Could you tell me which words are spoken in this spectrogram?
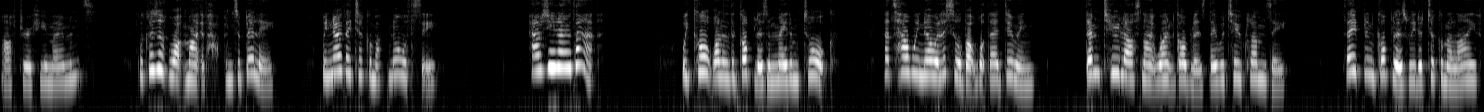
after a few moments, because of what might have happened to Billy. We know they took him up north, see? How do you know that? We caught one of the gobblers and made him talk. That's how we know a little about what they're doing. Them two last night weren't gobblers, they were too clumsy. If they'd been gobblers, we'd have took 'em alive.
